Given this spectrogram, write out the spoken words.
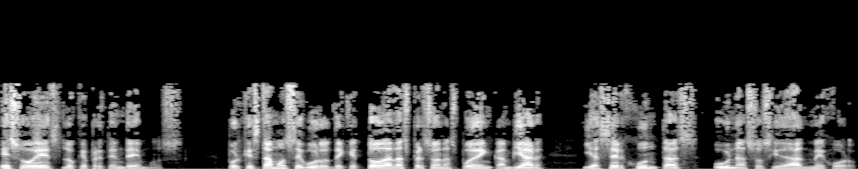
Eso es lo que pretendemos, porque estamos seguros de que todas las personas pueden cambiar y hacer juntas una sociedad mejor.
